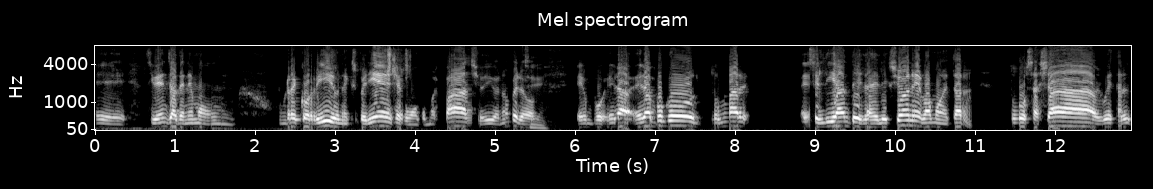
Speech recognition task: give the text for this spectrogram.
Eh, si bien ya tenemos un, un recorrido, una experiencia como, como espacio, digo, ¿no? Pero Sí. era, era un poco tomar, es el día antes de las elecciones, vamos a estar todos allá, voy a estar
